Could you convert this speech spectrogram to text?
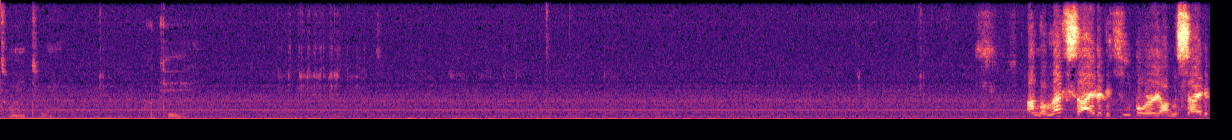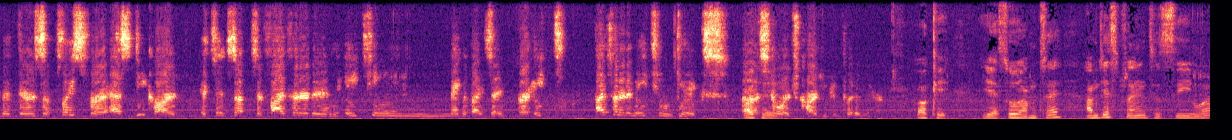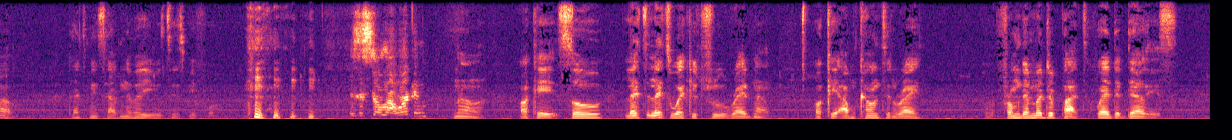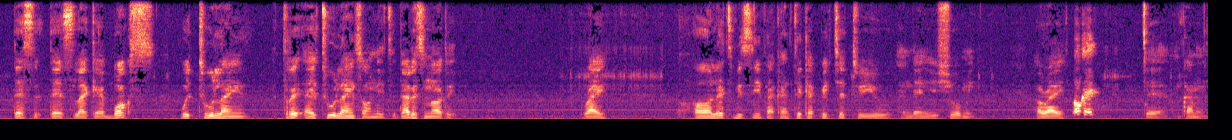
That one too. Okay. On the left side of the keyboard, on the side of it, there's a place for a SD card. It takes up to 518 megabytes, I- or eight, 518 gigs uh, Okay. storage card you can put in there. Okay, yeah, so I'm trying, I'm just trying to see. Wow, that means I've never used this before. Is it still not working? no, okay, so let's, let's work it through right now. Okay, I'm counting right from the middle part where the Dell is. There's, there's like a box with two lines, three, uh, two lines on it. That is not it, right? Or let me see if I can take a picture to you and then you show me. Alright? Okay. Yeah, I'm coming.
